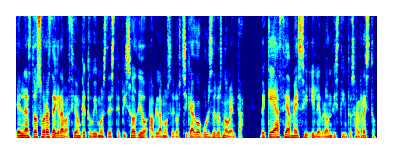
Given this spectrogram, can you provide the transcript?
En las dos horas de grabación que tuvimos de este episodio hablamos de los Chicago Bulls de los 90, de qué hace a Messi y LeBron distintos al resto,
